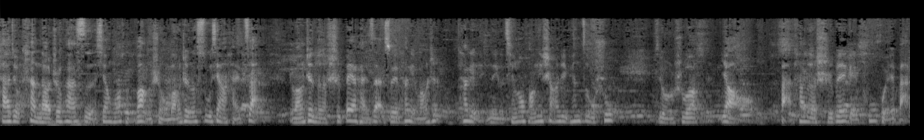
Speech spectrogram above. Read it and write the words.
他就看到智化寺香火很旺盛，王振的塑像还在，王振的石碑还在，所以他给王振，他给那个乾隆皇帝上了这篇奏书，就是说要把他的石碑给铺回，把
